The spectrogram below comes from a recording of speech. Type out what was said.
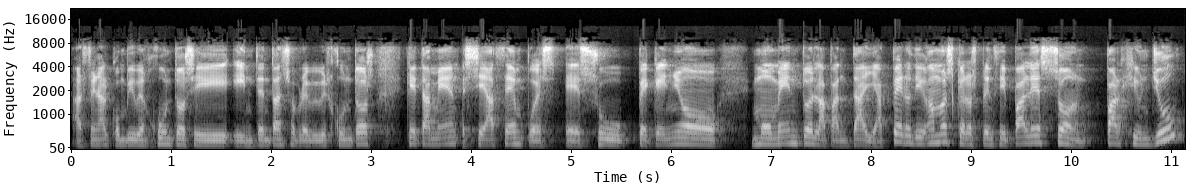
al final conviven juntos e, intentan sobrevivir juntos, que también se hacen pues eh, su pequeño momento en la pantalla. Pero digamos que los principales son Park Hyun-joo,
